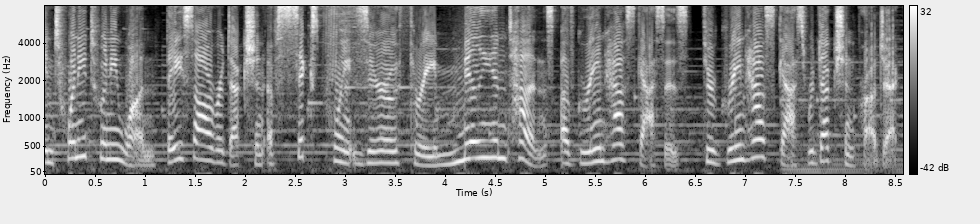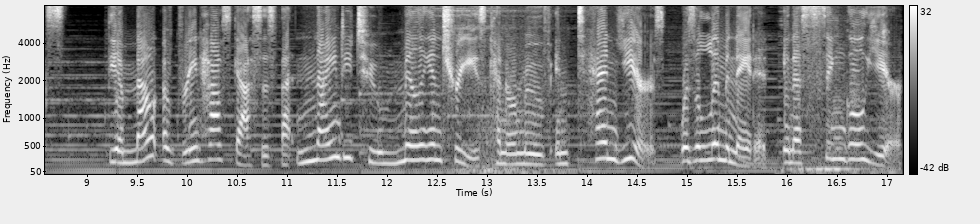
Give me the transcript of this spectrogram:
In 2021, they saw a reduction of 6.03 million tons of greenhouse gases through greenhouse gas reduction projects. The amount of greenhouse gases that 92 million trees can remove in 10 years was eliminated in a single year.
